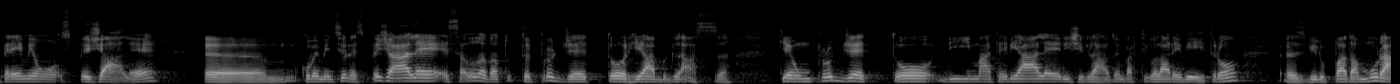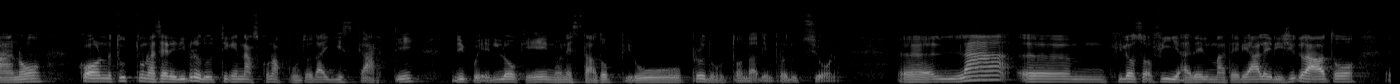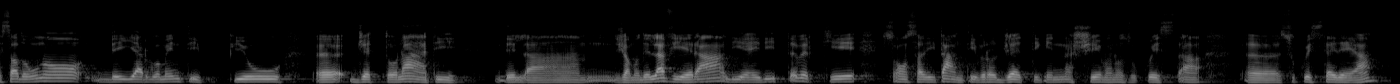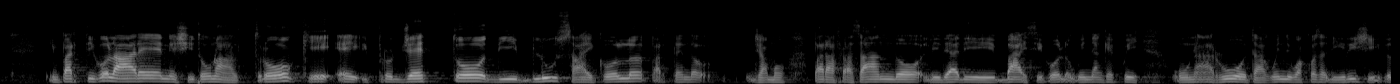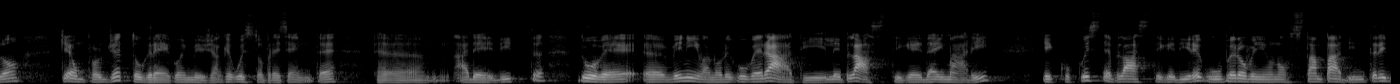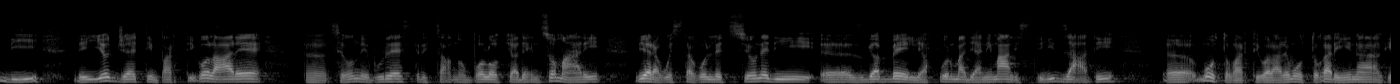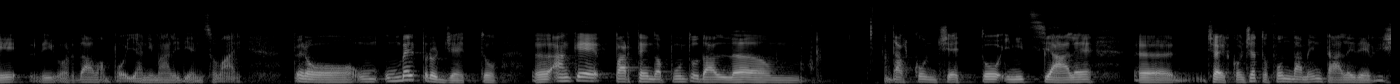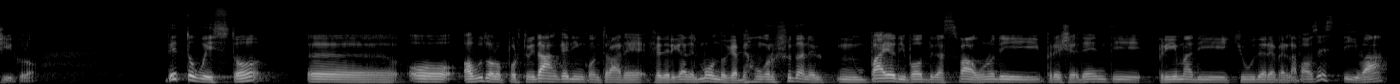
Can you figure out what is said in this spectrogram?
premio speciale, eh, come menzione speciale, è stato dato a tutto il progetto Rehab Glass che è un progetto di materiale riciclato, in particolare vetro, eh, sviluppato a Murano con tutta una serie di prodotti che nascono appunto dagli scarti di quello che non è stato più prodotto, andato in produzione. Eh, la eh, filosofia del materiale riciclato è stato uno degli argomenti più eh, gettonati della, diciamo, della fiera di Edit perché sono stati tanti progetti che nascevano su questa, eh, su questa idea. In particolare ne cito un altro che è il progetto di Blue Cycle, partendo diciamo parafrasando l'idea di bicycle, quindi anche qui una ruota, quindi qualcosa di riciclo, che è un progetto greco invece, anche questo presente eh, ad Edit, dove eh, venivano recuperati le plastiche dai mari e con queste plastiche di recupero venivano stampati in 3D degli oggetti in particolare eh, secondo me pure strizzando un po' l'occhio ad Enzo Mari, vi era questa collezione di eh, sgabelli a forma di animali stilizzati eh, molto particolare, molto carina, che ricordava un po' gli animali di Enzo Mari. Però un, un bel progetto, eh, anche partendo appunto dal, um, dal concetto iniziale, eh, cioè il concetto fondamentale del riciclo. Detto questo, eh, ho avuto l'opportunità anche di incontrare Federica Del Mondo che abbiamo conosciuto nel, un paio di podcast fa, uno dei precedenti prima di chiudere per la pausa estiva,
